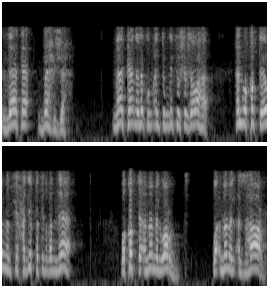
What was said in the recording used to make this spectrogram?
ذات بهجة. ما كان لكم أن تنبتوا شجرها؟ هل وقفت يوما في حديقة غناء؟ وقفت أمام الورد؟ وأمام الأزهار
